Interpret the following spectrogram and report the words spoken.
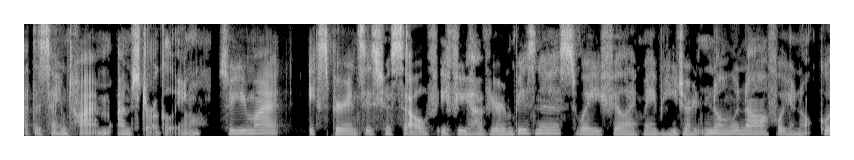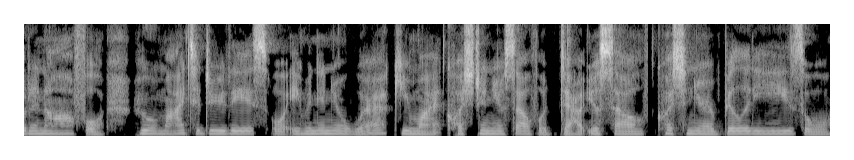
at the same time I'm struggling. So you might experience this yourself if you have your own business where you feel like maybe you don't know enough or you're not good enough or who am I to do this? or even in your work you might question yourself or doubt yourself question your abilities or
